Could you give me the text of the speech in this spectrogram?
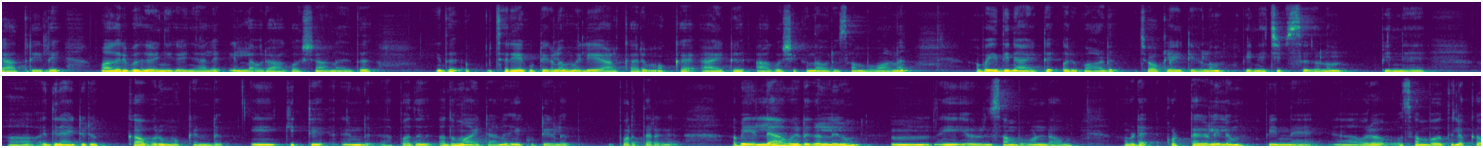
രാത്രിയിൽ മകരവ് കഴിഞ്ഞ് കഴിഞ്ഞാൽ ഉള്ള ഒരു ആഘോഷമാണ് ഇത്. ഇത് ചെറിയ കുട്ടികളും വലിയ ആൾക്കാരും ഒക്കെ ആയിട്ട് ആഘോഷിക്കുന്ന ഒരു സംഭവമാണ്. അപ്പോൾ ഇതിനായിട്ട് ഒരുപാട് ചോക്ലേറ്റുകളും പിന്നെ ചിപ്സുകളും പിന്നെ ഇതിനായിട്ടൊരു കവറും ഒക്കെ ഉണ്ട്. ഈ കിറ്റ് ഉണ്ട്. അപ്പോൾ അത് അതുമായിട്ടാണ് ഈ കുട്ടികൾ പുറത്തിറങ്ങുക. അപ്പോൾ എല്ലാ വീടുകളിലും ഈ ഒരു സംഭവം ഉണ്ടാവും. അവിടെ കൊട്ടകളിലും പിന്നെ ഓരോ സംഭവത്തിലൊക്കെ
